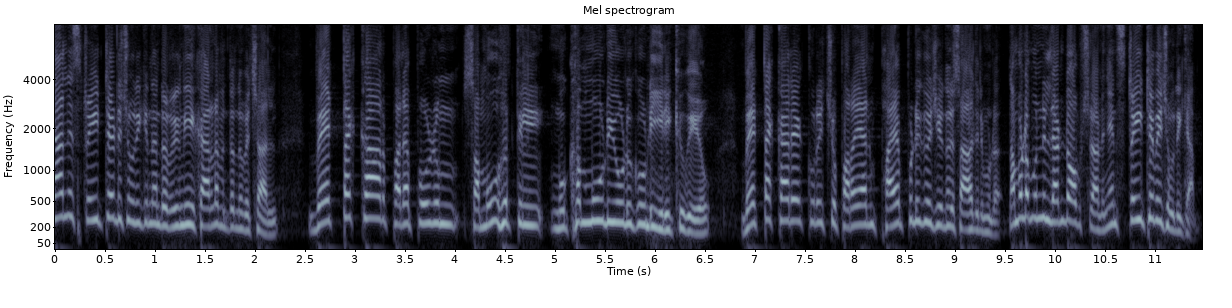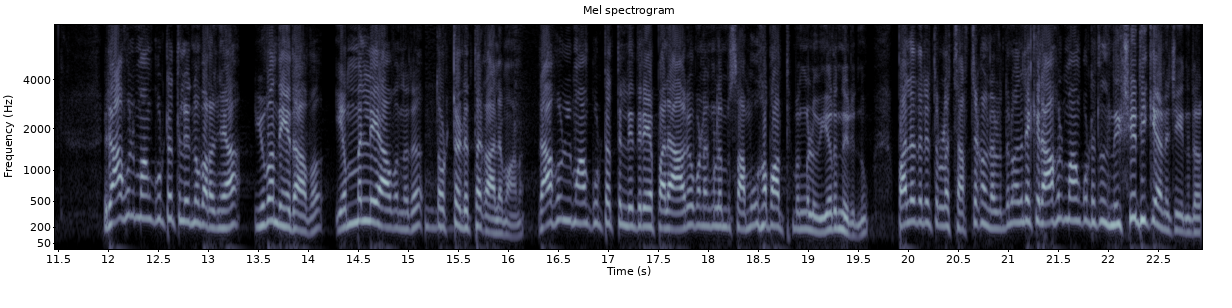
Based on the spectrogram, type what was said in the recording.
ഞാൻ സ്ട്രെയിറ്റ് ആയിട്ട് ചോദിക്കുന്നുണ്ട് റിനി കാരണം എന്തെന്ന് വെച്ചാൽ വേട്ടക്കാർ പലപ്പോഴും സമൂഹത്തിൽ മുഖം മൂടിയോടുകൂടി ഇരിക്കുകയോ വേട്ടക്കാരെ കുറിച്ച് പറയാൻ ഭയപ്പെടുകയോ ചെയ്യുന്ന ഒരു സാഹചര്യമുണ്ട്. നമ്മുടെ മുന്നിൽ രണ്ട് ഓപ്ഷനാണ്. ഞാൻ സ്ട്രെയിറ്റ് അവേ ചോദിക്കാം. രാഹുൽ മാങ്കൂട്ടത്തിൽ എന്ന് പറഞ്ഞ യുവ നേതാവ് എം എൽ എ ആവുന്നത് തൊട്ടടുത്ത കാലമാണ്. രാഹുൽ മാങ്കൂട്ടത്തിനെതിരെ പല ആരോപണങ്ങളും സമൂഹ മാധ്യമങ്ങൾ ഉയർന്നിരുന്നു. പലതരത്തിലുള്ള ചർച്ചകൾ നടന്നിരുന്നു. അതിലേക്ക് രാഹുൽ മാങ്കൂട്ടത്തിൽ നിഷേധിക്കുകയാണ് ചെയ്യുന്നത്.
